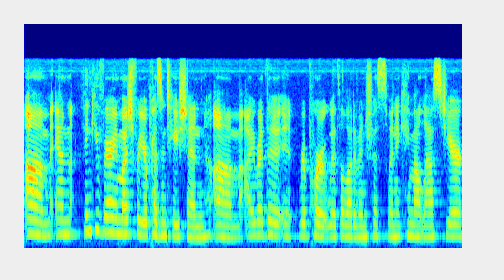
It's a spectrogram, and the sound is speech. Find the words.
Um, and thank you very much for your presentation. Um, I read the uh, report with a lot of interest when it came out last year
